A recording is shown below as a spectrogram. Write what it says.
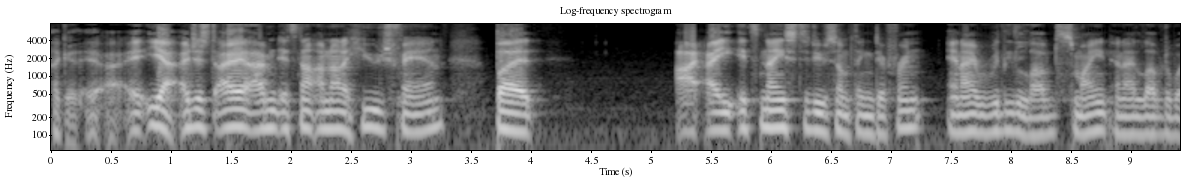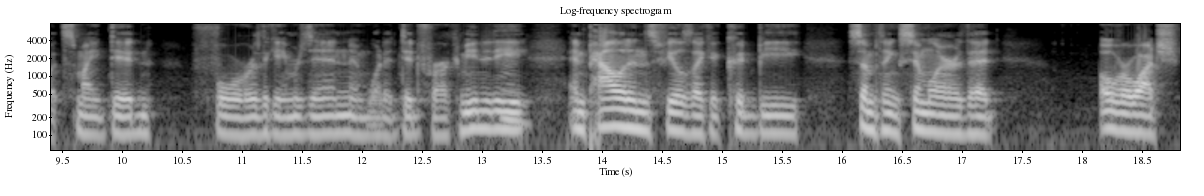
like a, I- yeah. I just I I'm it's not I'm not a huge fan, but I, I it's nice to do something different, and I really loved Smite, and I loved what Smite did for the Gamers Inn and what it did for our community. Hmm. And Paladins feels like it could be something similar that Overwatch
